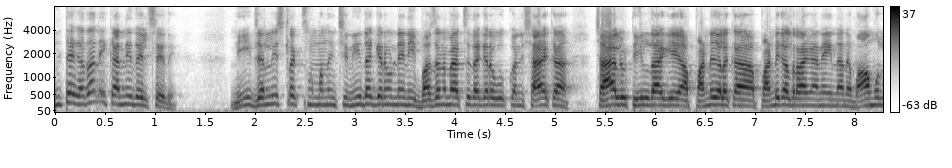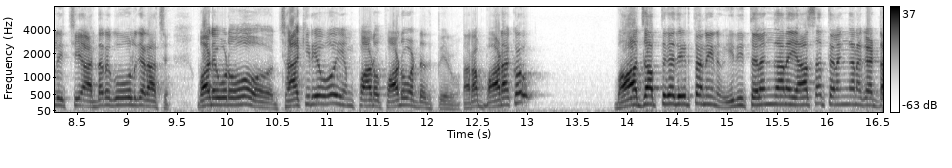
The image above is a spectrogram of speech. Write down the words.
ఉంటే కదా నీకు అన్నీ తెలిసేది. నీ జర్నలిస్టులకు సంబంధించి నీ దగ్గర ఉండే నీ భజన మ్యాచ్ దగ్గర కొన్ని ఛాయక ఛాయలు టీలు తాగి ఆ పండుగలకు పండుగలు రాగానే నన్ను మామూలు ఇచ్చి అడ్డరగోలుగా రాచు. వాడెవడో చాకిరేవో ఏం పాడో పాడుపడ్డది పేరు. అరా బాడకో? బాగా జాప్తుగా తిడతా నేను. ఇది తెలంగాణ యాస తెలంగాణ గడ్డ.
